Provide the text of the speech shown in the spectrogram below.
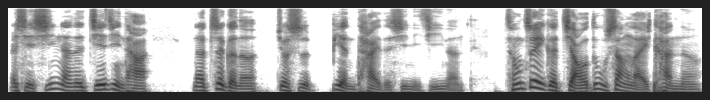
而且欣然的接近它，那这个呢就是变态的心理机能。从这个角度上来看呢，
